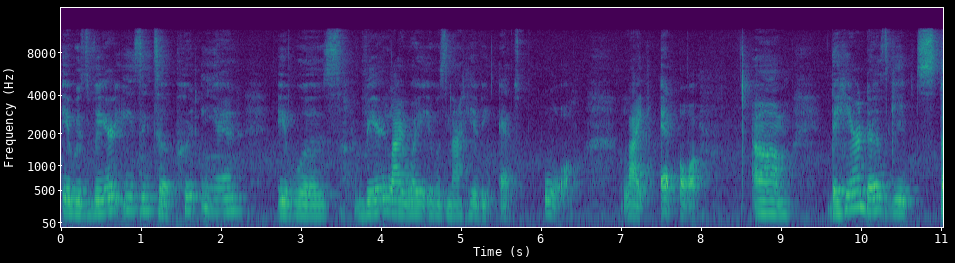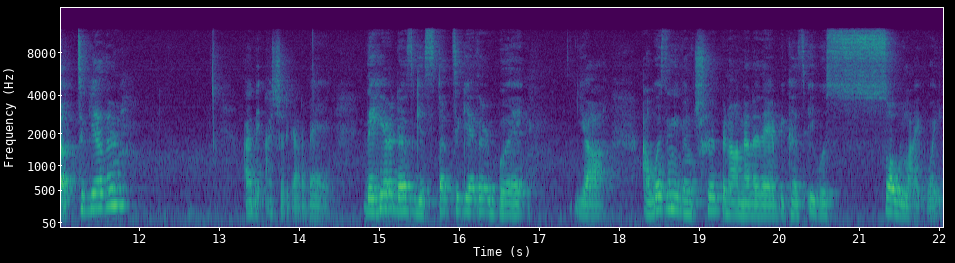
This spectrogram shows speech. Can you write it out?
It was very easy to put in. It was very lightweight. It was not heavy at all. Like at all. Um, the hair does get stuck together. I, I should have got a bag. The hair does get stuck together, but y'all, I wasn't even tripping on none of that because it was so lightweight.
